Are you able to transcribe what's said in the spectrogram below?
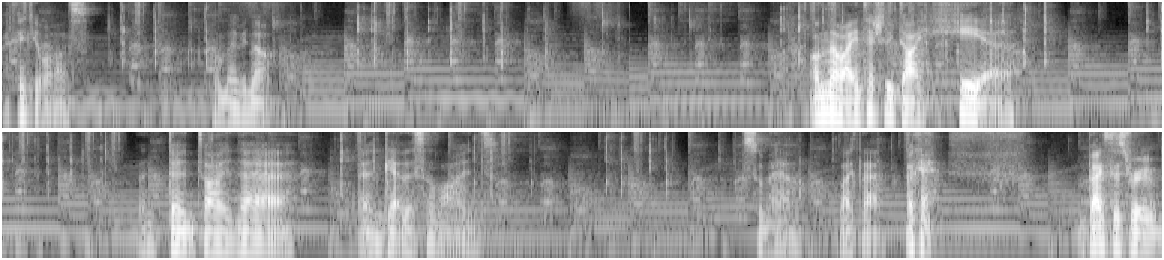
I think it was. Or maybe not. Oh no, I intentionally die here. And don't die there. And get this aligned. Somehow. Like that. Okay. Back to this room.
